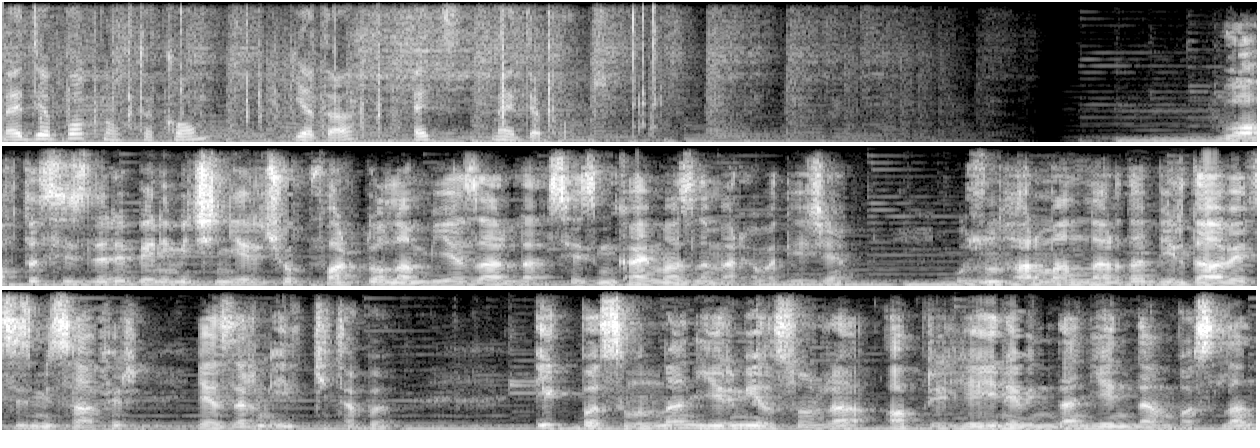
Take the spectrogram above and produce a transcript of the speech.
mediapod.com ya da @mediapod. Bu hafta sizlere benim için yeri çok farklı olan bir yazarla, Sezgin Kaymaz'la merhaba diyeceğim. Uzun Harmanlar'da Bir Davetsiz Misafir, yazarın ilk kitabı. İlk basımından 20 yıl sonra April Yayın Evi'nden yeniden basılan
